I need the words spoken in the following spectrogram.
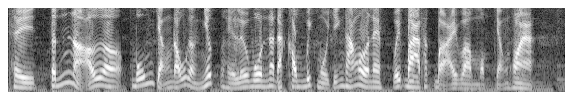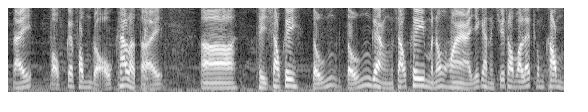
thì tính ở ờ, bốn trận đấu gần nhất thì Liverpool nó đã không biết mùi chiến thắng luôn anh em với ba thất bại và một trận hòa. Đấy một cái phong độ khá là tệ. À, thì sau khi tưởng tưởng rằng sau khi mà nó hòa với cái thằng Crystal Palace không không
